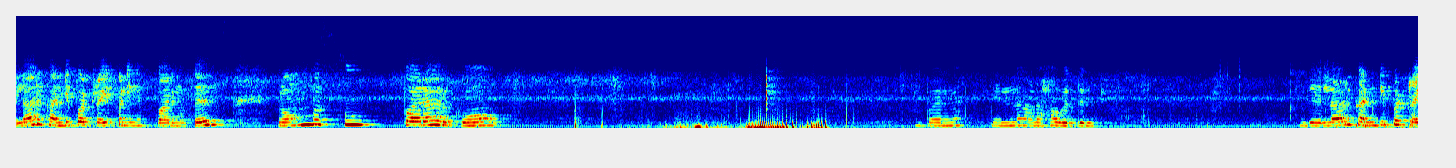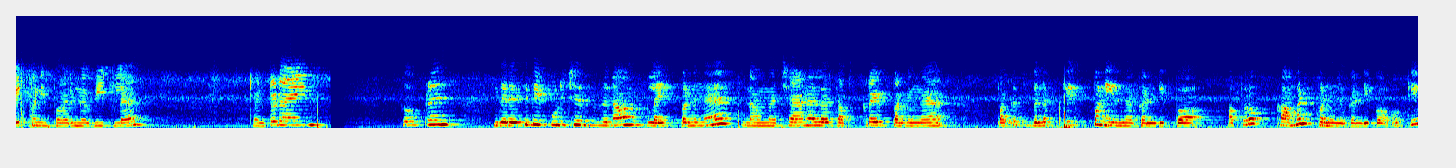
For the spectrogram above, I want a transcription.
எல்லோரும் கண்டிப்பாக ட்ரை பண்ணி பாருங்கள் ஃப்ரெண்ட்ஸ் ரொம்ப சூப்பராக இருக்கும். பாருங்கள் என்ன அழகாக வருதுன்னு இது எல்லாரும் கண்டிப்பாக ட்ரை பண்ணி பாருங்கள் வீட்டில் டொன்டடைன் ஸோ ஃப்ரெண்ட்ஸ் இந்த ரெசிபி பிடிச்சிருந்ததுன்னா லைக் பண்ணுங்கள் நம்ம சேனலை சப்ஸ்கிரைப் பண்ணுங்கள் பக்கத்து பெல்ல கிளிக் பண்ணிடுங்க கண்டிப்பாக அப்புறம் கமெண்ட் பண்ணுங்கள் கண்டிப்பாக ஓகே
